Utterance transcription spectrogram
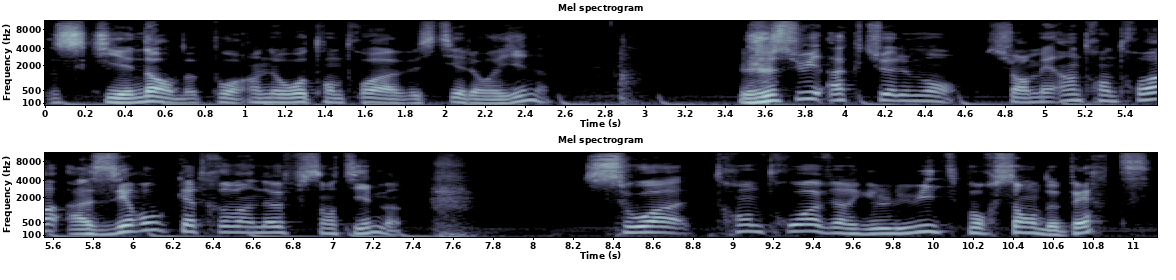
ce qui est énorme pour 1,33€ investi à l'origine. Je suis actuellement sur mes 1,33 à 0,89 centimes, soit 33,8% de perte,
